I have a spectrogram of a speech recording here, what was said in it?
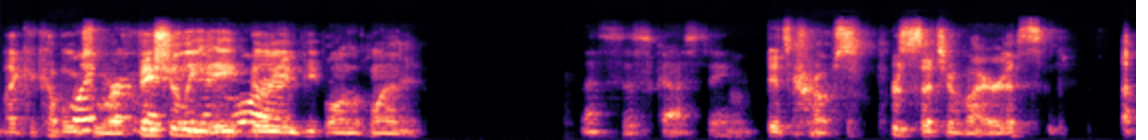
Like a couple weeks ago, we're officially eight more. billion people on the planet. That's disgusting. It's gross. We're such a virus. Do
